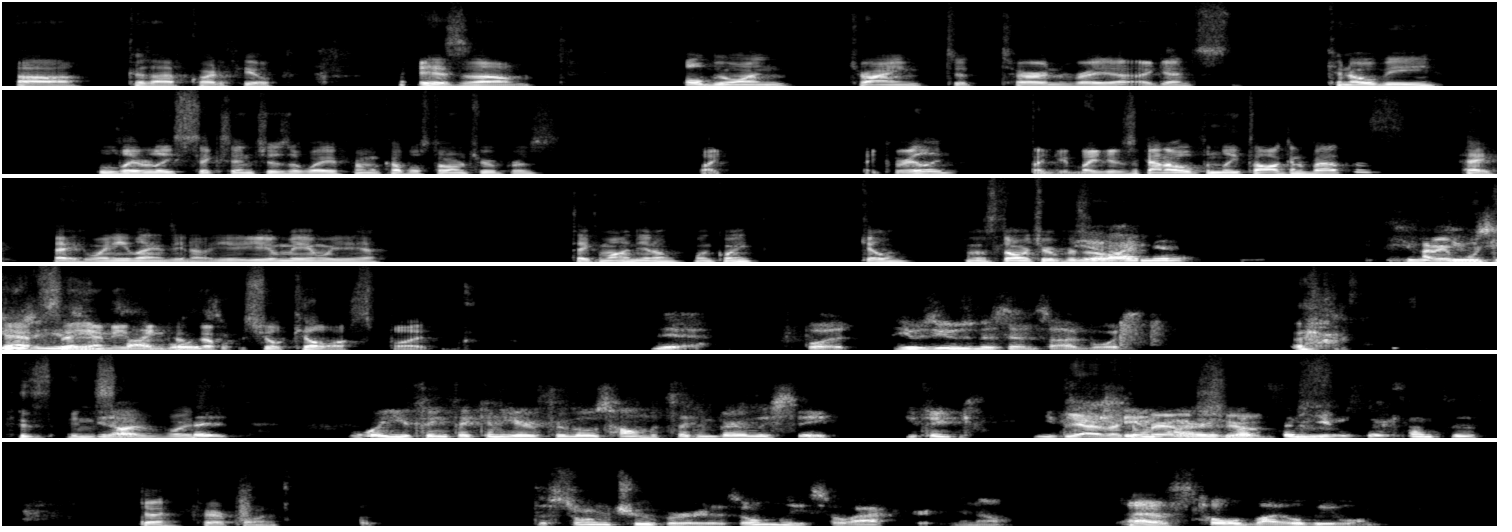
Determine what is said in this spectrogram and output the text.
uh, because I have quite a few, is um Obi Wan trying to turn Rey against Kenobi, literally six inches away from a couple stormtroopers. Like, like really? Like, like you're just kind of openly talking about this? Hey, hey, when he lands, you know, you, you mean we uh, take him on, you know, wink, wink, kill him. And the stormtroopers yeah, are like, I mean, he, I mean, we can't say anything because she'll kill us, but yeah, but he was using his inside voice. his inside you know, voice. They, what you think they can hear through those helmets? They can barely see. You think? You yeah, they can barely shoot. Lets them use their senses. Okay, fair point. But the stormtrooper is only so accurate, you know, yeah. as told by Obi Wan.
